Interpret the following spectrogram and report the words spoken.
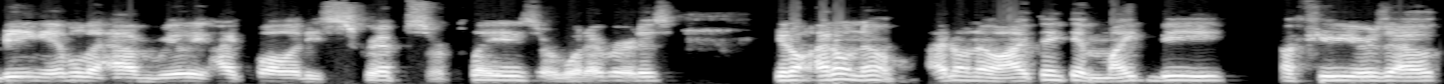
being able to have really high quality scripts or plays or whatever it is? You know, I don't know. I don't know. I think it might be a few years out,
